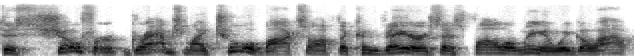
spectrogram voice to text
this chauffeur grabs my toolbox off the conveyor says follow me and we go out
